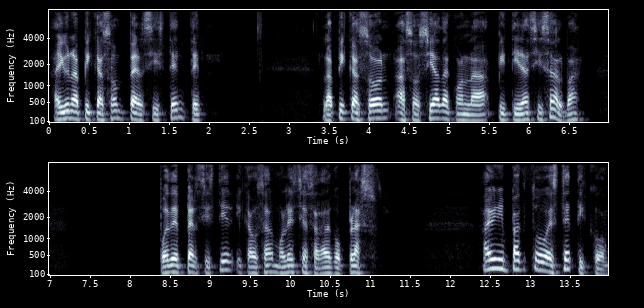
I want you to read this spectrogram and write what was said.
Hay una picazón persistente. La picazón asociada con la pitirasis alba puede persistir y causar molestias a largo plazo. Hay un impacto estético.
